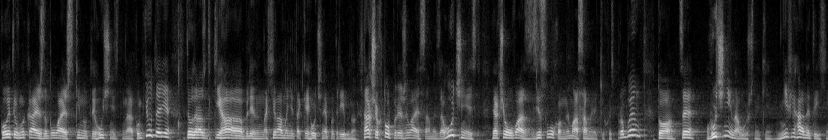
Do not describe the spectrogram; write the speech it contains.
Коли ти вмикаєш, забуваєш скинути гучність на комп'ютері, ти одразу такий, га, блін, нахіра мені таке гучне потрібно. Так що, хто переживає саме за гучність, якщо у вас зі слухом нема саме якихось проблем, то це гучні наушники, ніфіга не тихі.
